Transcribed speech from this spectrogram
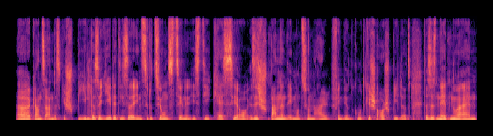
äh, ganz anders gespielt. Also jede dieser Institutionsszenen ist die Cassie auch. Es ist spannend emotional, finde ich, und gut geschauspielert. Das ist nicht nur ein,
